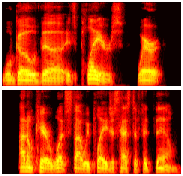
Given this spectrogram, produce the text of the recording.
will go the it's players where I don't care what style we play, it just has to fit them.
